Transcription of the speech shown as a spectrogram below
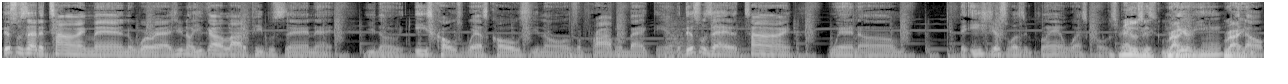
This was at a time, man, whereas you know you got a lot of people saying that you know East Coast, West Coast, you know, it was a problem back then. But this was at a time when um the East just wasn't playing West Coast music, records, right, Period. mhm, right. You know,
